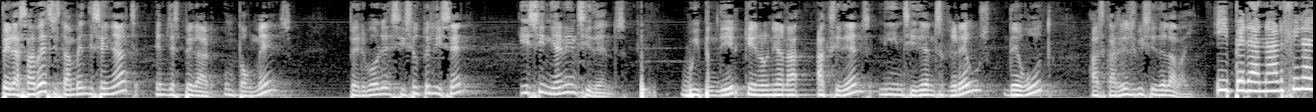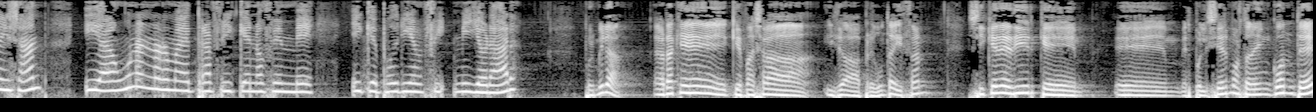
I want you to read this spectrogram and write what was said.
Per a saber si estan ben dissenyats hem d'esperar un poc més per veure si s'utilitzen i si n'hi ha incidents. Vull dir que no n'hi ha accidents ni incidents greus degut als carrils bici de la vall. I per anar finalitzant, hi ha alguna norma de tràfic que no fem bé i que podríem millorar? Pues mira, ara que, que fas a, a pregunta, Izan, sí que he de dir que eh, els policies ens donen compte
